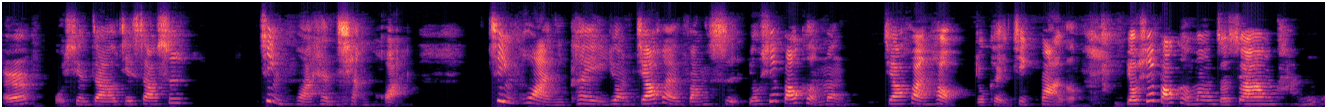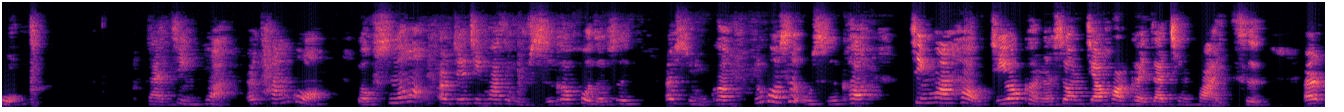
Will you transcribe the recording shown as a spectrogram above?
而我现在要介绍是进化和强化。进化你可以用交换方式，有些宝可梦交换后就可以进化了，有些宝可梦则是要用糖果来进化，而糖果有时候二阶进化是五十颗或者是二十五颗，如果是五十颗进化后，极有可能是用交换可以再进化一次，而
